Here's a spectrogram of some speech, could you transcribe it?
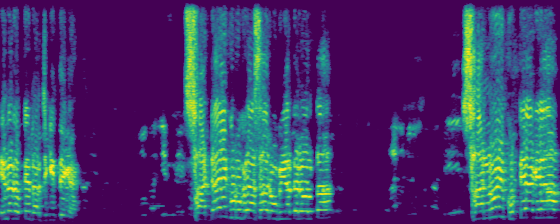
ਇਹਨਾਂ ਦੇ ਉੱਤੇ ਦਰਜ ਕੀਤੇ ਗਏ। ਸਾਡਾ ਹੀ ਗੁਰੂ ਗ੍ਰੰਥ ਸਾਹਿਬ ਰੂਬੀਆਂ ਤੇ ਰੋਲਤਾ। ਸਾਨੂੰ ਹੀ ਕੁੱਟਿਆ ਗਿਆ।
